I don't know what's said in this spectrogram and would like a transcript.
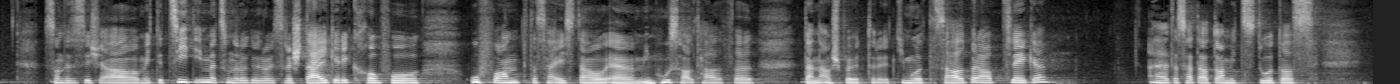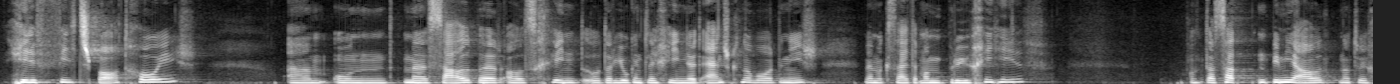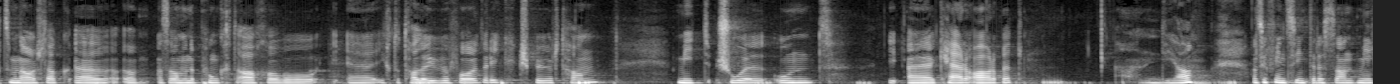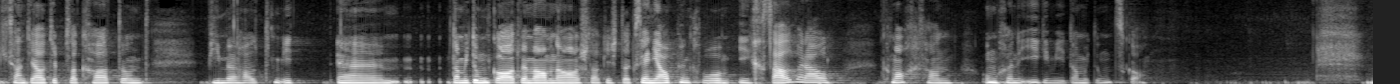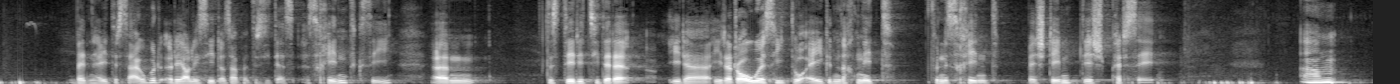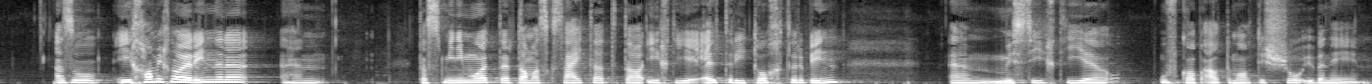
sondern es ist auch mit der Zeit immer zu einer größeren Steigerung gekommen von Aufwand, das heißt auch ähm, im Haushalt helfen, dann auch später die Mutter selber abpflegen. Äh, das hat auch damit zu tun, dass Hilfe viel zu spät gekommen ist ähm, und man selber als Kind oder Jugendliche nicht ernst genommen worden ist, wenn man gesagt hat, man bräuchte Hilfe. Und das hat bei mir auch natürlich zum Anschlag, äh, also an einem Punkt angekommen, wo äh, ich totale Überforderung gespürt habe mit Schule und äh, Care-Arbeit. Und ja, also ich finde es interessant, wir sehen ja auch die Plakate und wie man halt mit äh, damit umgeht, wenn man am Anschlag ist. Da sehe ich auch Punkte, die ich selber auch gemacht habe, um irgendwie damit umzugehen. Wann habt ihr selber realisiert, also eben, ihr seid ein Kind gewesen, ähm, dass ihr jetzt in einer Rolle seid, die eigentlich nicht für ein Kind bestimmt ist per se? Ähm, also ich kann mich noch erinnern, ähm, dass meine Mutter damals gesagt hat, da ich die ältere Tochter bin, ähm, müsste ich die Aufgabe automatisch schon übernehmen,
